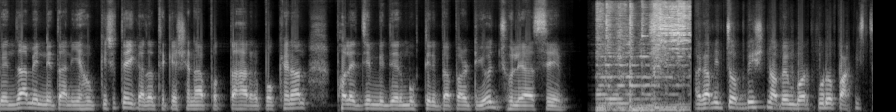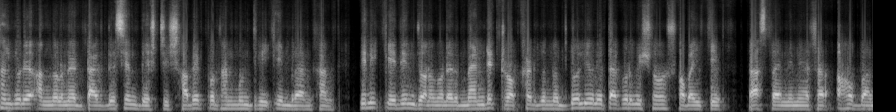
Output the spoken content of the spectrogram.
বেঞ্জামিন নেতানিয়াহু কিছুতেই গাজা থেকে সেনা প্রত্যাহারের পক্ষে নন, ফলে জিম্মিদের মুক্তির ব্যাপারটিও ঝুলে আছে। আগামী চব্বিশ নভেম্বর পুরো পাকিস্তান জুড়ে আন্দোলনের ডাক দিয়েছেন দেশটির সাবেক প্রধানমন্ত্রী ইমরান খান। তিনি এদিন জনগণের ম্যান্ডেট রক্ষার জন্য দলীয় নেতাকর্মী সহ সবাইকে রাস্তায় নেমে আসার আহ্বান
